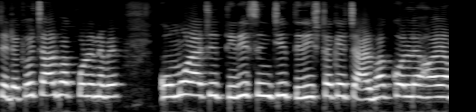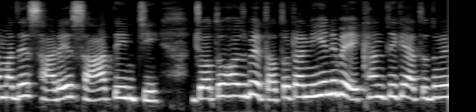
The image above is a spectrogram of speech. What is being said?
সেটাকেও চার ভাগ করে নেবে। কোমর আছে তিরিশ ইঞ্চি, তিরিশটাকে চার ভাগ করলে হয় আমাদের সাড়ে সাত ইঞ্চি। যত আসবে ততটা নিয়ে নেবে। এখান থেকে এত দূরে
